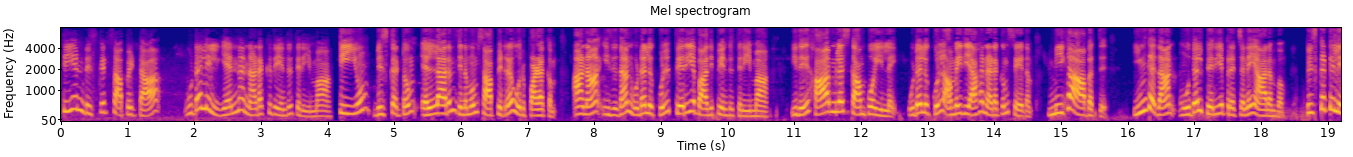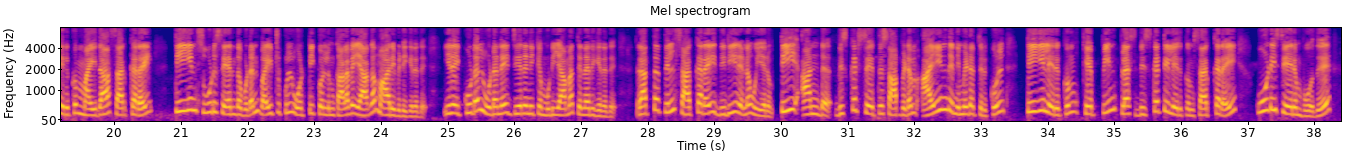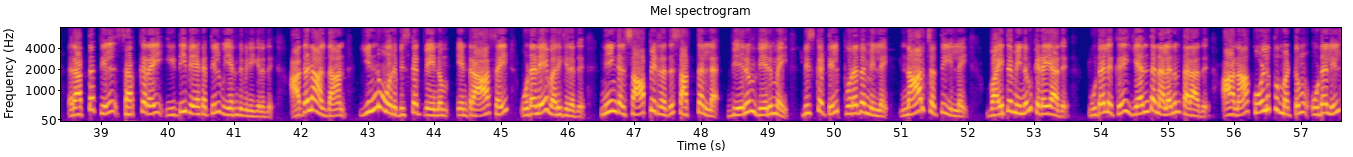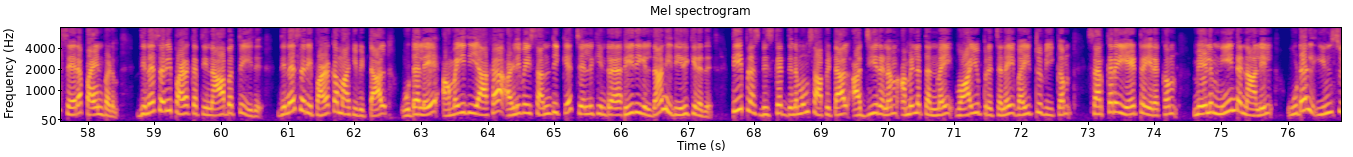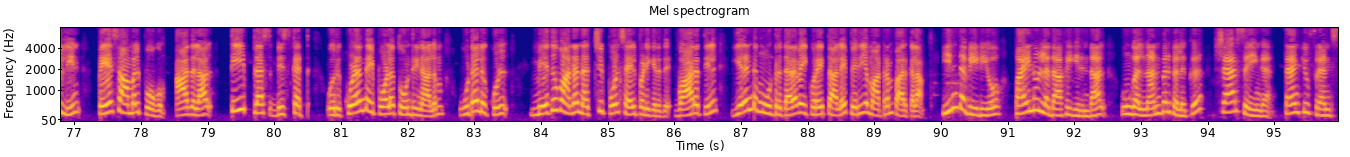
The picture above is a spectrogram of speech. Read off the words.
டீயன் biscuit சாப்பிட்டா உடலில் என்ன நடக்குது என்று தெரியுமா? டீயும் பிஸ்கட்டும் எல்லாரும் தினமும் சாப்பிடுற ஒரு பழக்கம். ஆனா இதுதான் உடலுக்குள் பெரிய பாதிப்பு என்று தெரியுமா? இது ஹார்ம்லெஸ் காம்போ இல்லை. உடலுக்குள் அமைதியாக நடக்கும் சேதம். மிக ஆபத்து. இங்கதான் முதல் பெரிய பிரச்சனை ஆரம்பம். பிஸ்கட்டில் இருக்கும் மைதா சர்க்கரை டீயின் சூடு சேர்ந்தவுடன் வயிற்றுக்குள் ஒட்டிக்கொள்ளும் கலவையாக மாறிவிடுகிறது. இதை குடல் உடனே ஜீரணிக்க முடியாம திணறுகிறது. ரத்தத்தில் சர்க்கரை திடீரென உயரும். டீ அண்ட் பிஸ்கட் சேர்த்து சாப்பிடும் ஐந்து நிமிடத்திற்குள் டீயில் இருக்கும் கெப்பின் பிளஸ் பிஸ்கட்டில் இருக்கும் சர்க்கரை கூடி சேரும் போது ரத்தத்தில் சர்க்கரை இடி வேகத்தில் உயர்ந்து விடுகிறது. அதனால்தான் இன்னும் ஒரு பிஸ்கட் வேணும் என்ற ஆசை உடனே வருகிறது. நீங்கள் சாப்பிடுறது சத்தல்ல வெறும் வெறுமை. பிஸ்கட்டில் புரதம் இல்லை நார்ச்சத்து இல்லை. வைட்டமினும் கிடையாது. உடலுக்கு எந்த நலனும் தராது. ஆனா கொழுப்பு மட்டும் உடலில் சேர பயன்படும். தினசரி பழக்கத்தின் ஆபத்து இது. தினசரி பழக்கமாகிவிட்டால் உடலே அமைதியாக அழிவை சந்திக்க செல்லுகின்ற ரீதியில்தான் இது இருக்கிறது. டீ பிளஸ் பிஸ்கட் தினமும் சாப்பிட்டால் அஜீரணம் அமிலத்தன்மை வாயு பிரச்சனை வயிற்று வீக்கம் சர்க்கரை ஏற்ற இறக்கம் மேலும் நீண்ட நாளில் உடல் இன்சுலின் பேசாமல் போகும். ஆதலால் டீ பிளஸ் பிஸ்கட் ஒரு குழந்தை போல தோன்றினாலும் உடலுக்குள் மெதுவான நச்சு போல் செயல்படுகிறது. வாரத்தில் இரண்டு மூன்று தடவை குறைத்தாலே பெரிய மாற்றம் பார்க்கலாம். இந்த வீடியோ பயனுள்ளதாக இருந்தால் உங்கள் நண்பர்களுக்கு ஷேர் செய்யுங்க. Thank you friends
